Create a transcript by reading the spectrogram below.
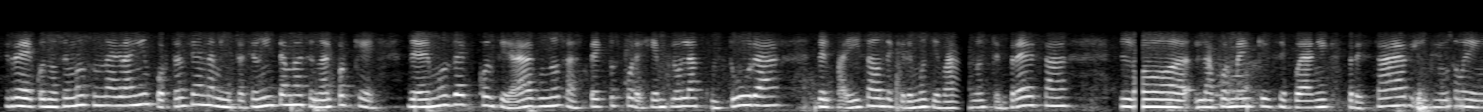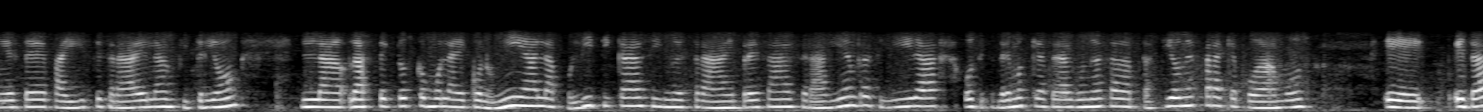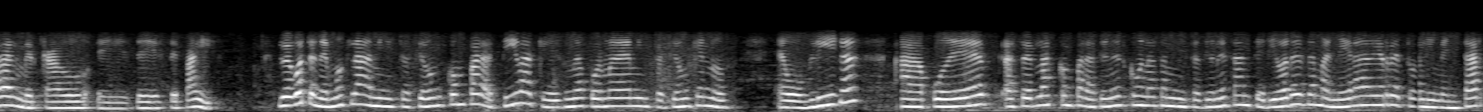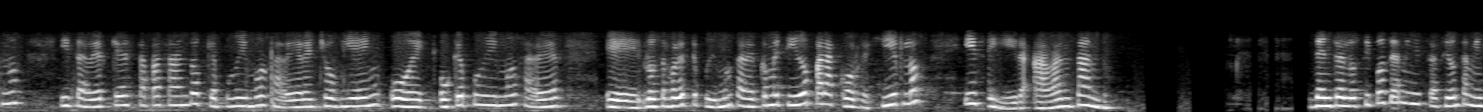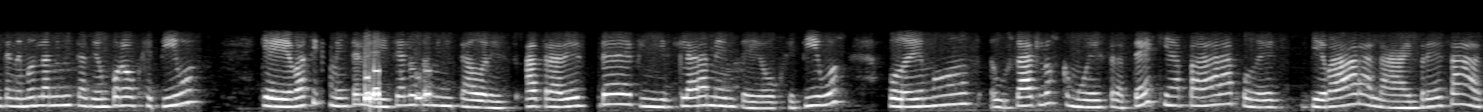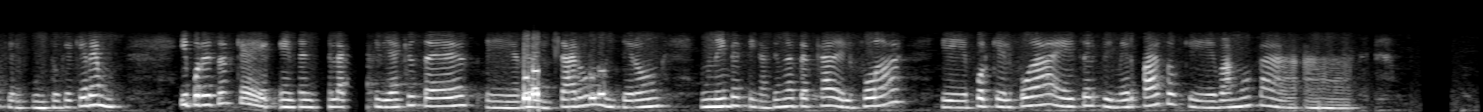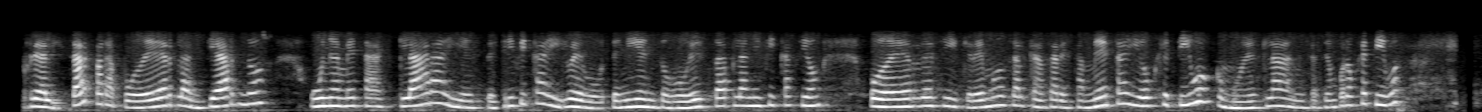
reconocemos una gran importancia en la administración internacional porque debemos de considerar algunos aspectos, por ejemplo, la cultura del país a donde queremos llevar nuestra empresa, la forma en que se puedan expresar, incluso en este país que será el anfitrión, la, los aspectos como la economía, la política, si nuestra empresa será bien recibida o si tendremos que hacer algunas adaptaciones para que podamos eh, entrar al mercado eh, de este país. Luego tenemos la administración comparativa, que es una forma de administración que nos obliga a poder hacer las comparaciones con las administraciones anteriores de manera de retroalimentarnos y saber qué está pasando, qué pudimos haber hecho bien o, o qué pudimos haber, eh, los errores que pudimos haber cometido para corregirlos y seguir avanzando. De entre los tipos de administración también tenemos la administración por objetivos, que básicamente le dice a los administradores, a través de definir claramente objetivos, podemos usarlos como estrategia para poder llevar a la empresa hacia el punto que queremos. Y por eso es que en la actividad que ustedes eh, realizaron, hicieron una investigación acerca del FODA, eh, porque el FODA es el primer paso que vamos a, realizar para poder plantearnos una meta clara y específica y luego teniendo esta planificación poder decir queremos alcanzar esta meta y objetivo como es la administración por objetivos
